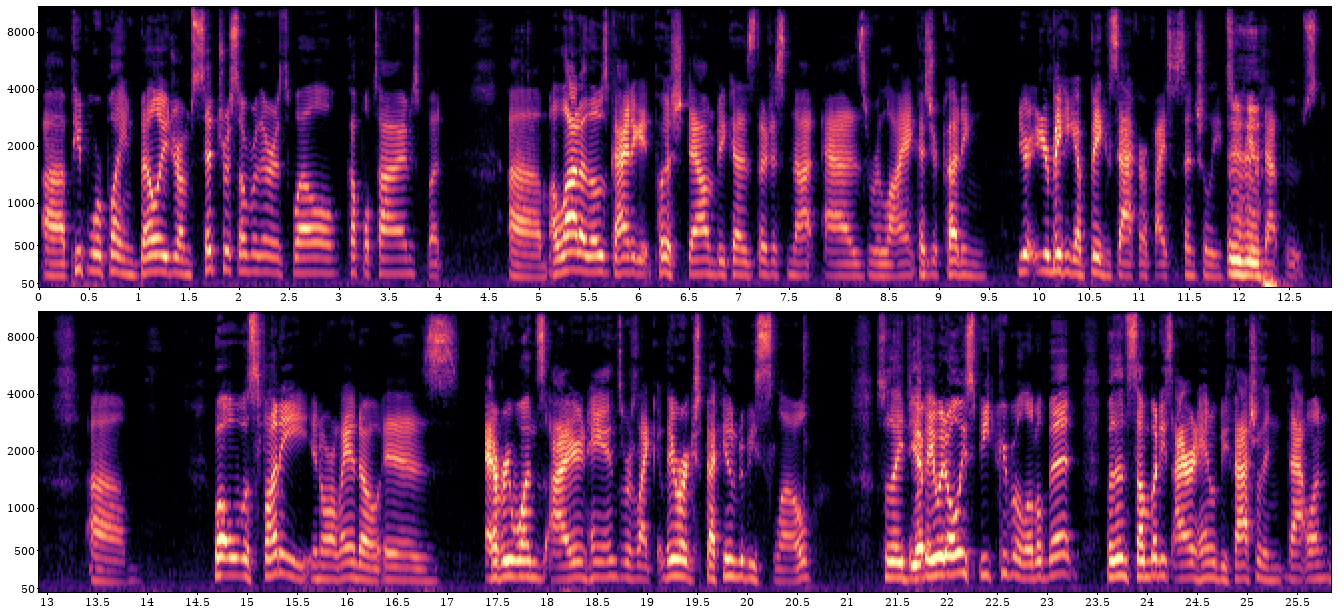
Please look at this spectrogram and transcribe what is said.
Uh, people were playing Belly Drum Sitrus over there as well a couple times, but um, a lot of those kind of get pushed down because they're just not as reliant because you're cutting, you're you're making a big sacrifice essentially to Mhm. get that boost. Um, well, what was funny in Orlando is everyone's Iron Hands was like they were expecting them to be slow, so they Yep. they would only speed creep a little bit, but then somebody's Iron Hand would be faster than that one.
